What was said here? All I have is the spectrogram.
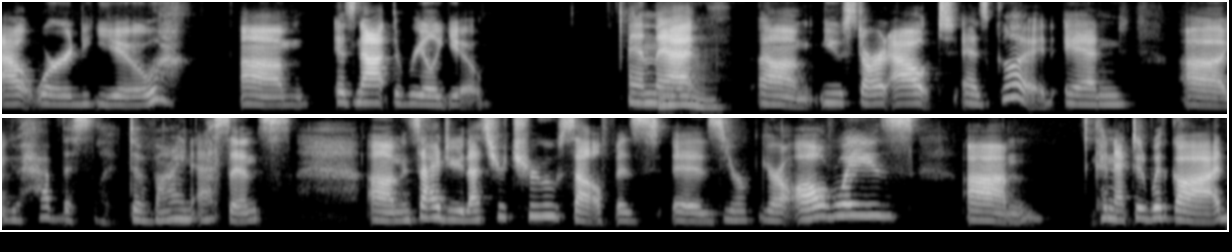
outward you, um, is not the real you. And that mm. um, you start out as good and uh, you have this like, divine essence um, inside you. That's your true self. Is is you're you're always um, connected with God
